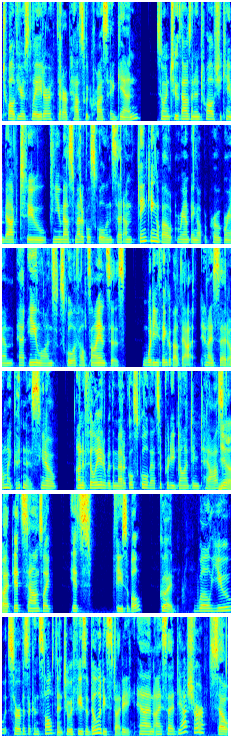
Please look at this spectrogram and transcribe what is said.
12 years later, that our paths would cross again. So in 2012, she came back to UMass Medical School and said, I'm thinking about ramping up a program at Elon's School of Health Sciences. What do you think about that? And I said, Oh my goodness, you know, unaffiliated with a medical school, that's a pretty daunting task, yeah. but it sounds like it's feasible. Good will you serve as a consultant to a feasibility study? And I said, yeah, sure. So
